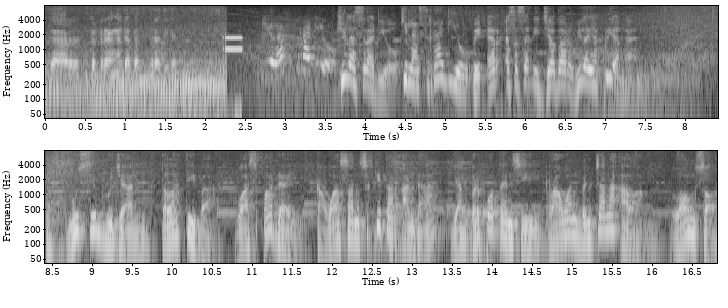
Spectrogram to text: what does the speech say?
agar penerangan dapat diperhatikan. Kilas Radio. Kilas Radio. Kilas Radio. PR SSNI Jabar Wilayah Priangan. Musim hujan telah tiba. Waspadai kawasan sekitar Anda yang berpotensi rawan bencana alam, longsor,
